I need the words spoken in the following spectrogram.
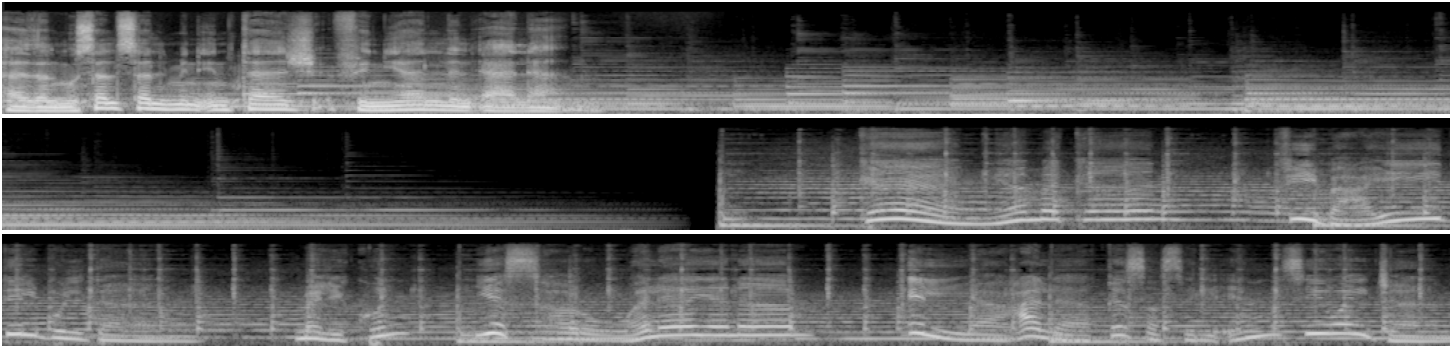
هذا المسلسل من إنتاج فينيال للإعلام. كان يا مكان في بعيد البلدان. ملك يسهر ولا ينام إلا على قصص الإنس والجان.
